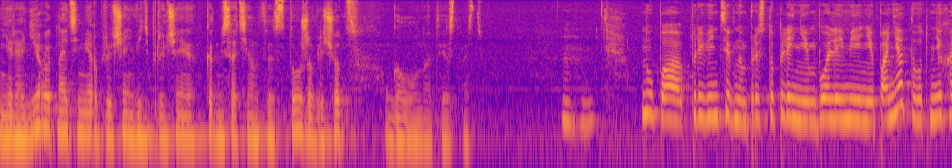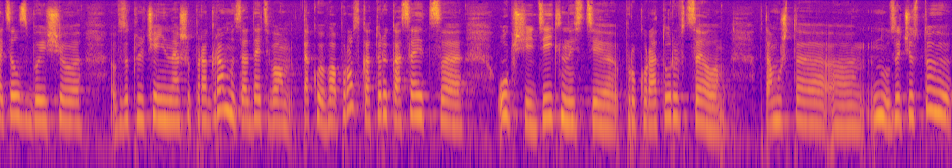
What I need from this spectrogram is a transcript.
не реагирует на эти меры привлечения в виде привлечения к административной ответственности, тоже влечет уголовную ответственность. Ну, по превентивным преступлениям более-менее понятно. Вот мне хотелось бы еще в заключении нашей программы задать вам такой вопрос, который касается общей деятельности прокуратуры в целом. Потому что э, ну, зачастую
